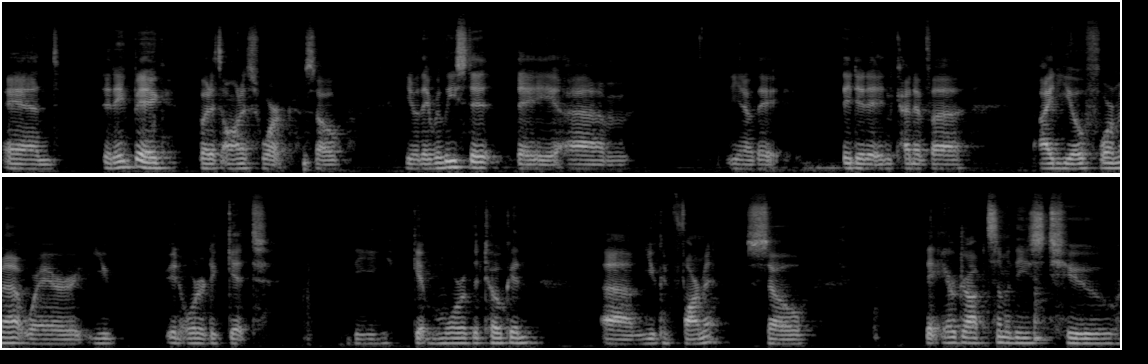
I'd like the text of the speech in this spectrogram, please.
And it ain't big, but it's honest work. So, you know, they released it, they um, you know, they they did it in kind of a IDO format where you in order to get the get more of the token, um, you can farm it. So they airdropped some of these to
